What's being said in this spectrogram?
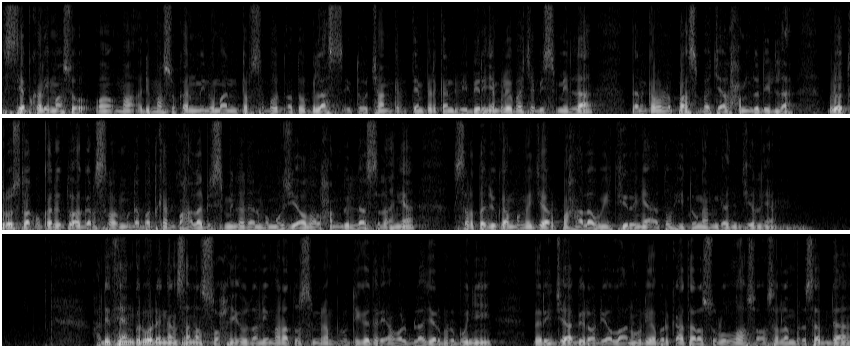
Setiap kali masuk dimasukkan minuman tersebut atau gelas itu cangkir tempelkan di bibirnya beliau baca bismillah dan kalau lepas baca alhamdulillah. Beliau terus lakukan itu agar selalu mendapatkan pahala bismillah dan memuji Allah alhamdulillah setelahnya serta juga mengejar pahala witirnya atau hitungan ganjilnya. Hadis yang kedua dengan sanad sahih urutan 593 dari awal belajar berbunyi dari Jabir radhiyallahu anhu dia berkata Rasulullah SAW bersabda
